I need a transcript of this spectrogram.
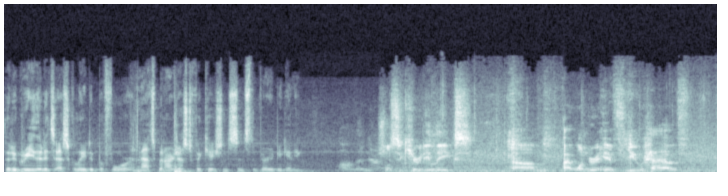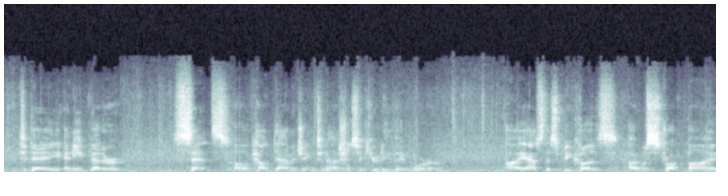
the degree that it's escalated before, and that's been our justification since the very beginning. On the national security leaks, um, I wonder if you have today any better sense of how damaging to national security they were. I ask this because I was struck by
